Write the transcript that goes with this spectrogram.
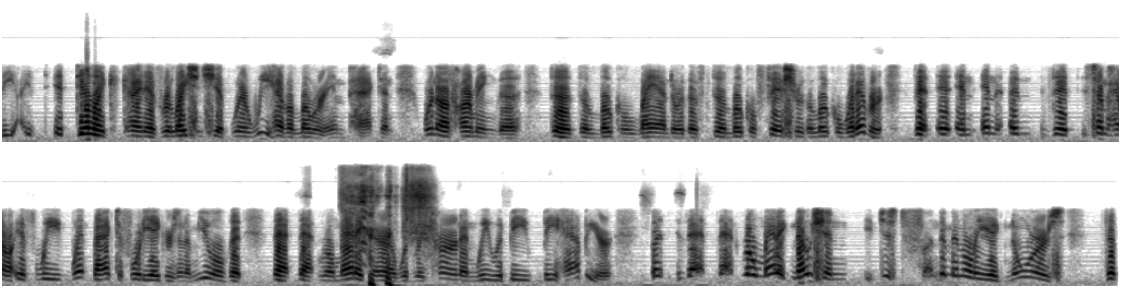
the idyllic kind of relationship where we have a lower impact and we're not harming the the, the local land or the the local fish or the local whatever. That and, and and that somehow, if we went back to 40 acres and a mule, that that that romantic era would return and we would be be happier. But that that romantic notion just fundamentally ignores the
